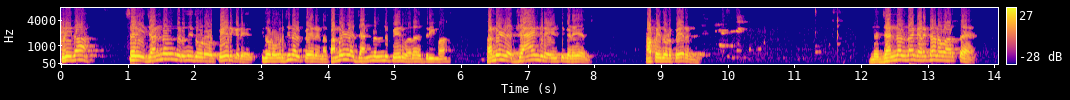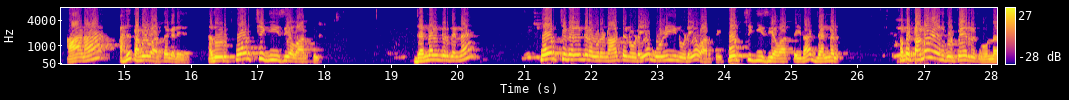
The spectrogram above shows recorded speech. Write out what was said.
புரியுதா? சரி ஜன்னல்ங்கிறது இதோட ஒரு பேர் கிடையாது. இதோட ஒரிஜினல் பேர் என்ன? தமிழ்ல ஜன்னல்னு பேர் வராது தெரியுமா? தமிழ்ல ஜாங்கிற எழுத்து கிடையாது. அப்ப இதோட பேர் என்ன? இந்த ஜன்னல் தான் கரெக்டான வார்த்தை. ஆனா அது தமிழ் வார்த்தை கிடையாது. அது ஒரு போர்ச்சுகீசிய வார்த்தை. ஜன்னல்ங்கிறது என்ன? போர்ச்சுகல்ங்கிற ஒரு நாட்டினுடைய மொழியினுடைய வார்த்தை. போர்ச்சுகீசிய வார்த்தை தான் ஜன்னல். அப்ப தமிழ் இதுக்கு ஒரு பேர் இருக்கும்ல?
